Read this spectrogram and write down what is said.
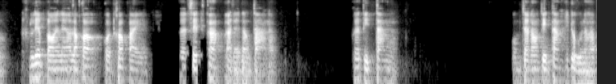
ดเรียบร้อยแล้ว แล้วก็กดเข้าไปเพื่อเซตอัพอะไรต่างๆครับ เพื่อติดตั้ง ผมจะลองติดตั้งให้ดูนะครับ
